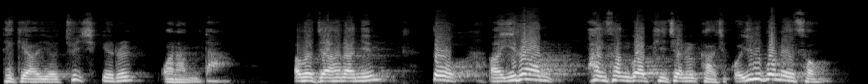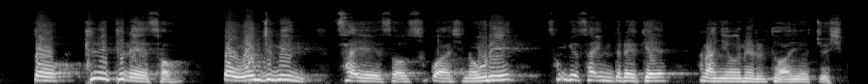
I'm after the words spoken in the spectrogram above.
되게 하여 주시기를 원합니다. 아버지 하나님 또 아, 이러한 환상과 비전을 가지고 일본에서 또 필리핀에서 또 원주민 사회에서 수고하시는 우리 선교사님들에게 하나님 은혜를 더하여 주시고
